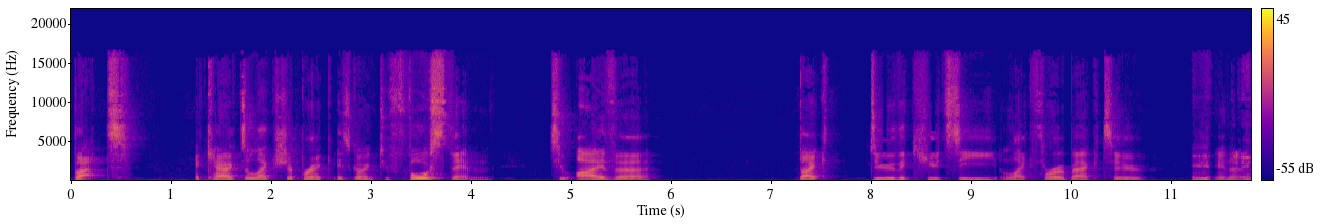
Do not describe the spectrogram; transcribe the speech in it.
but a character like Shipwreck is going to force them to either like do the cutesy like throwback to you know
